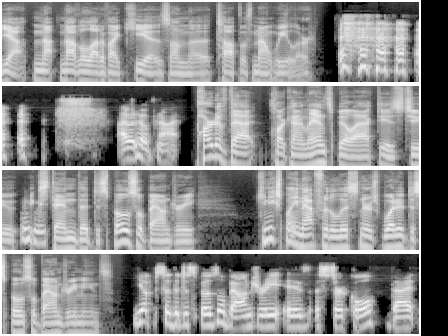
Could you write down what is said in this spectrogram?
Yeah, not not a lot of IKEAs on the top of Mount Wheeler. I would hope not. Part of that Clark County Lands Bill Act is to mm-hmm. extend the disposal boundary. Can you explain that for the listeners? What a disposal boundary means? Yep. So the disposal boundary is a circle that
